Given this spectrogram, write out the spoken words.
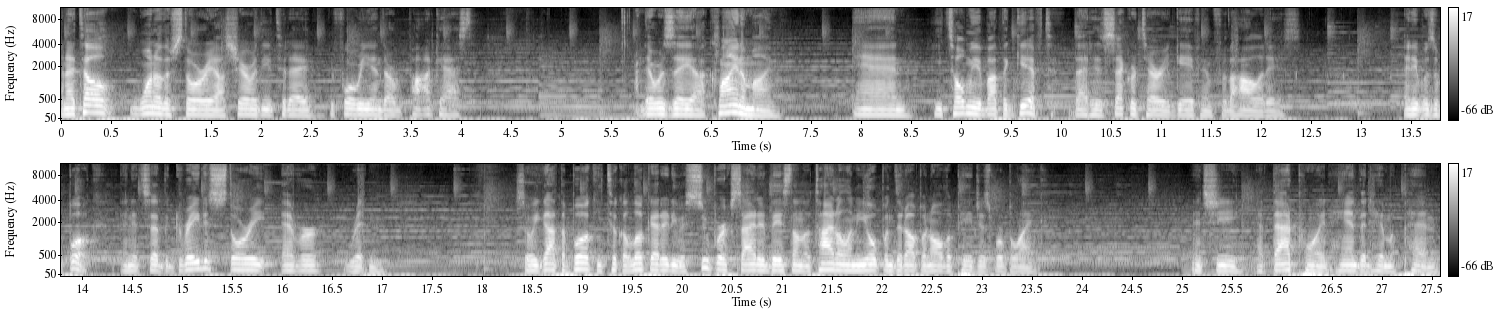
And I tell one other story I'll share with you today before we end our podcast. There was a uh, client of mine, and he told me about the gift that his secretary gave him for the holidays. And it was a book, and it said, The greatest story ever written. So he got the book, he took a look at it, he was super excited based on the title, and he opened it up, and all the pages were blank. And she, at that point, handed him a pen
